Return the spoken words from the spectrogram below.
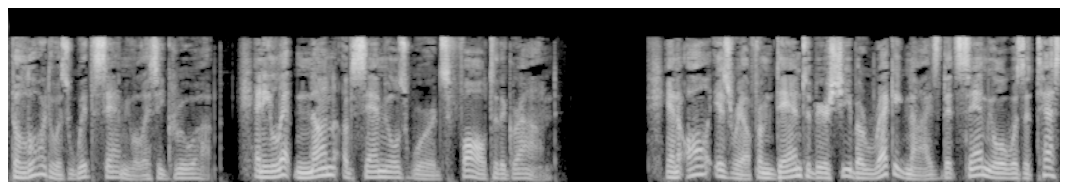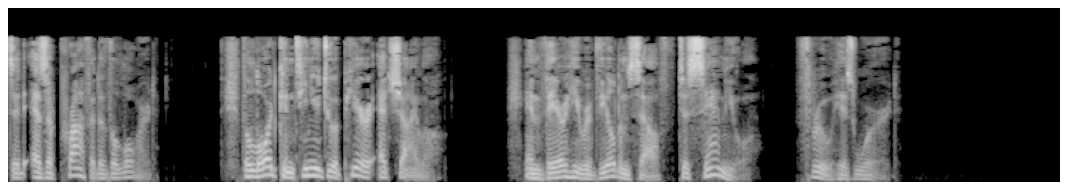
The lord was with samuel as he grew up and he let none of samuel's words fall to the ground and all israel from dan to beersheba recognized that samuel was attested as a prophet of the lord. The lord continued to appear at shiloh. And there he revealed himself to samuel through his word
